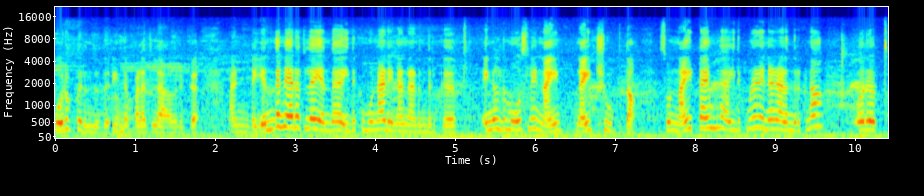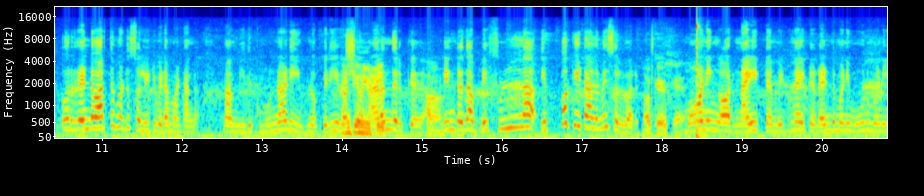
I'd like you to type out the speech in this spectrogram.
பொறுப்பு இருந்தது இந்த படத்தில் அவருக்கு. அண்ட் எந்த நேரத்தில் எந்த இதுக்கு முன்னாடி என்ன நடந்திருக்கு? எங்களது மோஸ்ட்லி நைட் நைட் ஷூட் தான். ஸோ நைட் டைமில் இதுக்கு முன்னாடி என்ன நடந்திருக்குன்னா ஒரு ஒரு ரெண்டு வார்த்தை மட்டும் சொல்லிட்டு விட மாட்டாங்க. மேம் இதுக்கு முன்னாடி இவ்வளோ பெரிய விஷயம். நடந்திருக்கு. அப்படின்றத அப்படியே ஃபுல்லாக எப்போ கேட்டாலுமே okay morning or night midnight ரெண்டு மணி மூணு மணி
